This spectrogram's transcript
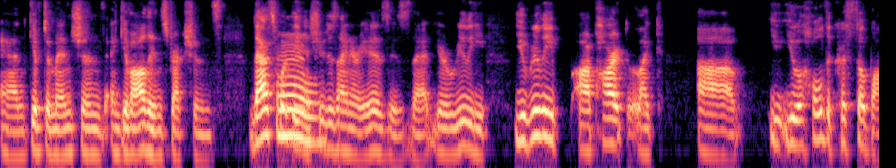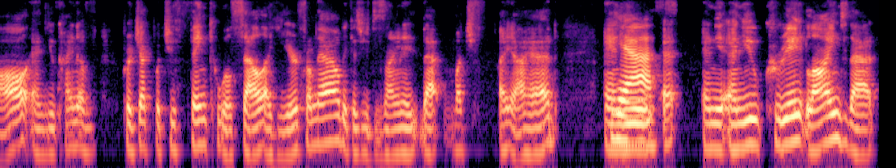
and give dimensions and give all the instructions that's what mm. being a shoe designer is is that you're really you really are part like uh, you, you hold the crystal ball and you kind of project what you think will sell a year from now because you design it that much ahead and yes. you and you and you create lines that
